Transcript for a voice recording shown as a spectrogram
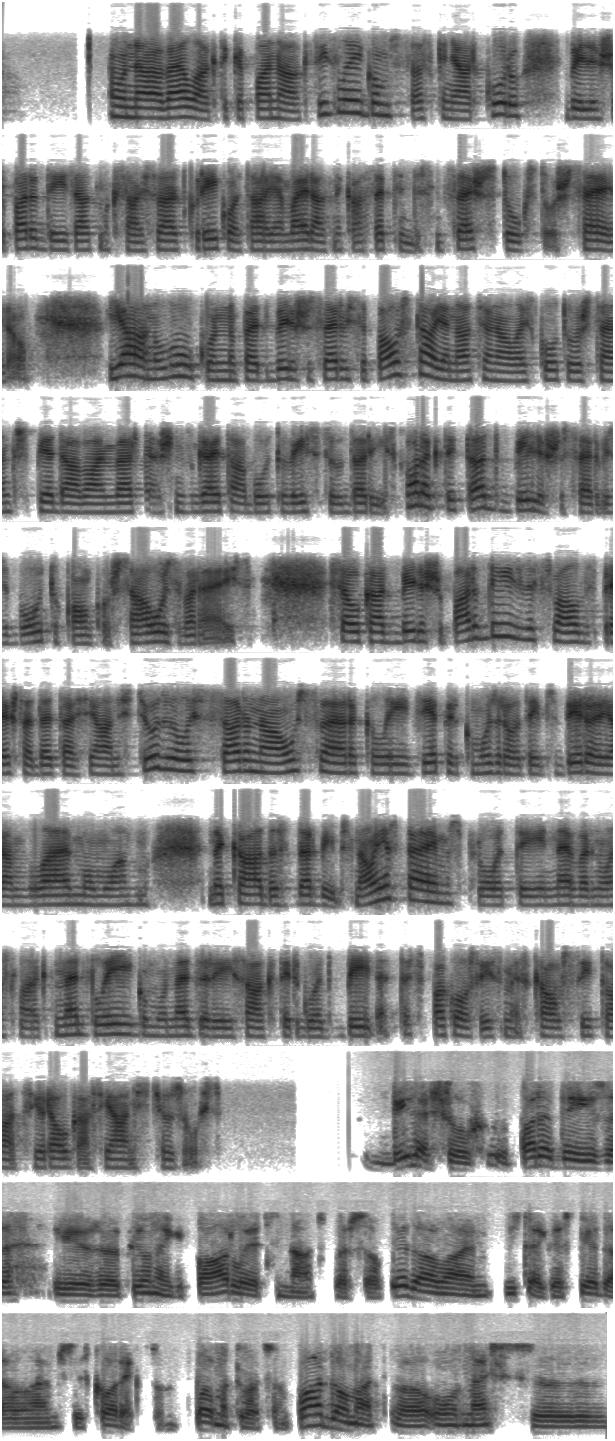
Un vēlāk tika panākts izlīgums, saskaņā ar kuru biļešu paradīze atmaksāja svētku rīkotājiem vairāk nekā 76 tūkstošus eiro. Jā, nu lūk, un pēc biļešu servisa paustā, ja Nacionālais kultūras centrs piedāvājumu vērtēšanas gaitā būtu visu darījis korekti, tad biļešu servis būtu konkursā uzvarējis. Savukārt biļešu paradīzes valdes priekšstādētājs Jānis Čudzulis sarunā uzsvēra, ka līdz iepirkuma uzraudzības birojām lēmumam nekādas darbības nav iespējas iespējams, proti nevar noslēgt nedz līgumu, nedz arī sākt tirgot biļetes. Paklausīsimies, kā uz situāciju raugās Jānis Čuzulis. Biļešu paradīze ir pilnīgi pārliecināts par savu piedāvājumu. Izteiktais piedāvājums ir korekts un pamatots un pārdomāts, un mēs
